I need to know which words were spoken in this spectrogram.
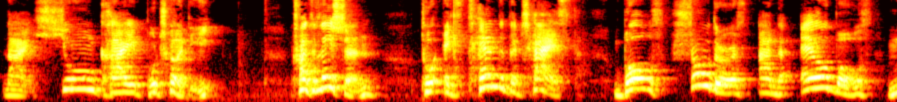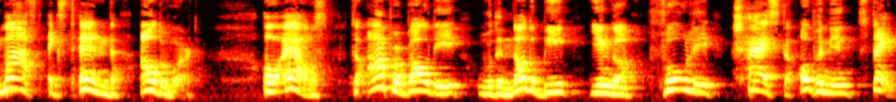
乃胸开不彻底。Translation To extend the chest, both shoulders and elbows must extend outward, or else the upper body would not be in a fully chest opening state.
